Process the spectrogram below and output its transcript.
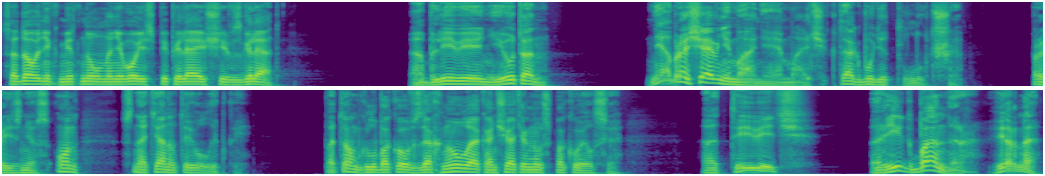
Садовник метнул на него испепеляющий взгляд. «Обливия Ньютон?» «Не обращай внимания, мальчик, так будет лучше», — произнес он с натянутой улыбкой. Потом глубоко вздохнул и окончательно успокоился. «А ты ведь Рик Баннер, верно?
